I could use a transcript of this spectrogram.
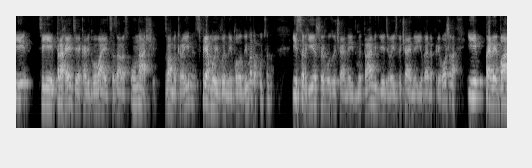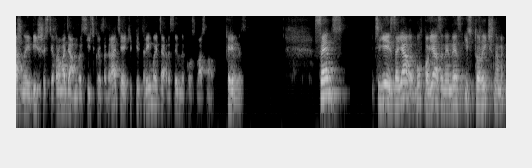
і цієї трагедії, яка відбувається зараз у нашій з вами країни, з прямої вини Володимира Путіна і Сергія Шойгу, звичайно, і Дмитра Медведєва, і звичайно Євгена Пригожина, і переважної більшості громадян Російської Федерації, які підтримують агресивний курс власного керівництва. Сенс цієї заяви був пов'язаний не з історичними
